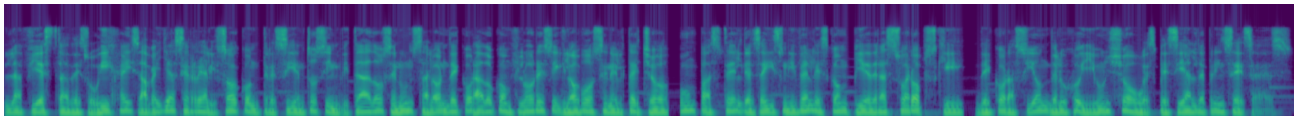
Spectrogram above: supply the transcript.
La fiesta de su hija Isabella se realizó con 300 invitados en un salón decorado con flores y globos en el techo, un pastel de seis niveles con piedras Swarovski, decoración de lujo y un show especial de princesas.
